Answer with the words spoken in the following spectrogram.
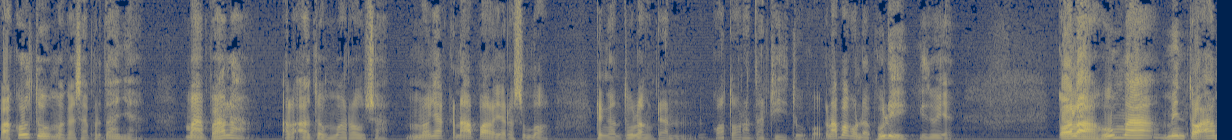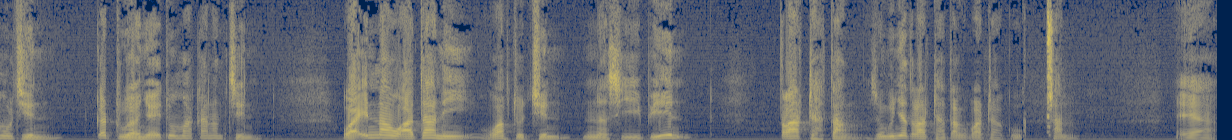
Fakultu maka saya bertanya, Mabala al adam warausa. Memangnya kenapa ya Rasulullah dengan tulang dan kotoran tadi itu? Kok kenapa kok tidak boleh gitu ya? Kola huma minto amul jin. Keduanya itu makanan jin. Wa innau atani wabdu jin nasibin. Telah datang, sungguhnya telah datang kepadaku. San. Ya.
